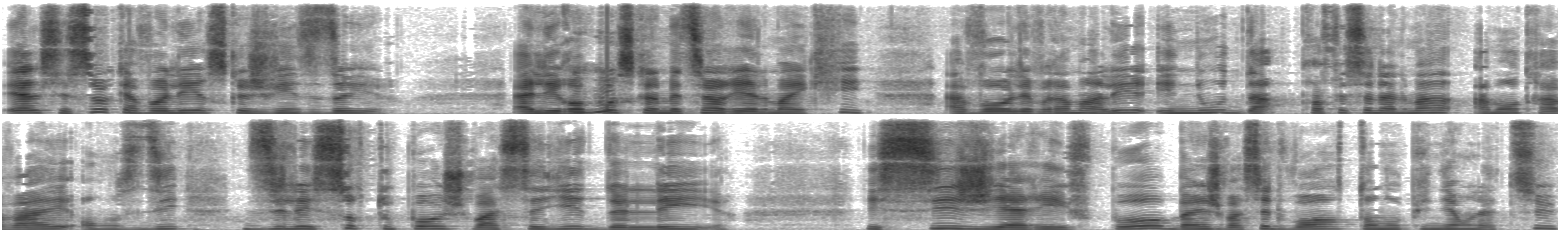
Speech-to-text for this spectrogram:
Elle, c'est sûr qu'elle va lire ce que je viens de dire. Elle lira pas mhm. ce que le médecin a réellement écrit. Elle va vraiment lire. Et nous, professionnellement, à mon travail, on se dit, dis-les surtout pas, je vais essayer de lire. Et si j'y arrive pas, ben je vais essayer de voir ton opinion là-dessus.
